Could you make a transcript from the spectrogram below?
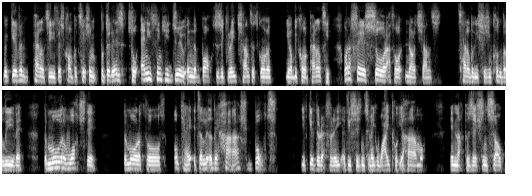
with giving penalties this competition, but there is. So anything you do in the box, there's a great chance it's going to, you know, become a penalty. When I first saw it, I thought, not a chance. Terrible decision, couldn't believe it. The more I watched it, the more I thought, okay, it's a little bit harsh, but you've given the referee a decision to make. Why put your arm up? In that position. So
